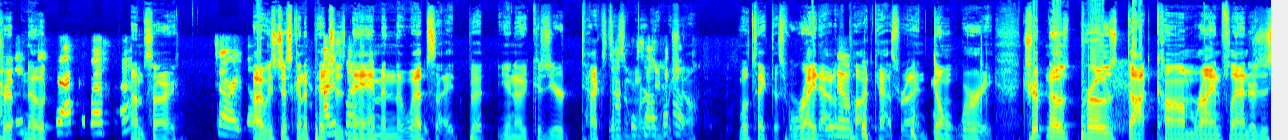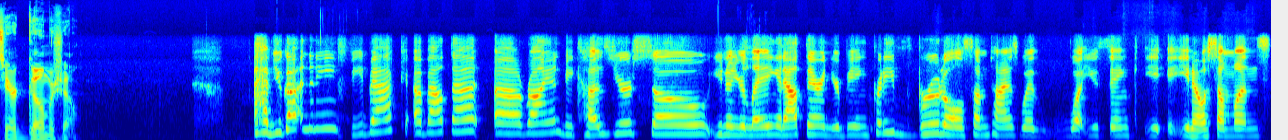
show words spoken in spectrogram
Trip Note. I'm sorry. Sorry. Bill. I was just going to pitch his name to... and the website, but you know, because your text Knock isn't working, out. Michelle. We'll take this right out no. of the podcast, Ryan. Don't worry. TripNotePros.com. Ryan Flanders is here. Go, Michelle. Have you gotten any feedback about that, uh, Ryan? Because you're so, you know, you're laying it out there and you're being pretty brutal sometimes with what you think, you know, someone's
